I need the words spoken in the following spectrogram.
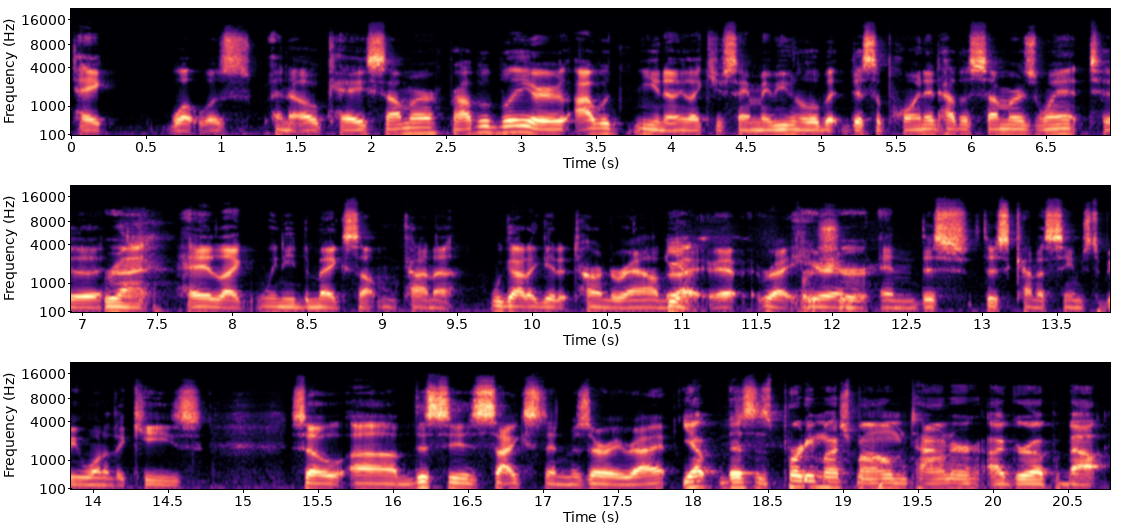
take what was an okay summer probably or i would you know like you're saying maybe even a little bit disappointed how the summers went to right hey like we need to make something kind of we got to get it turned around yeah, right right here sure. and, and, this this kind of seems to be one of the keys so um, this is Sikeston, Missouri, right? Yep, this is pretty much my hometowner. I grew up about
